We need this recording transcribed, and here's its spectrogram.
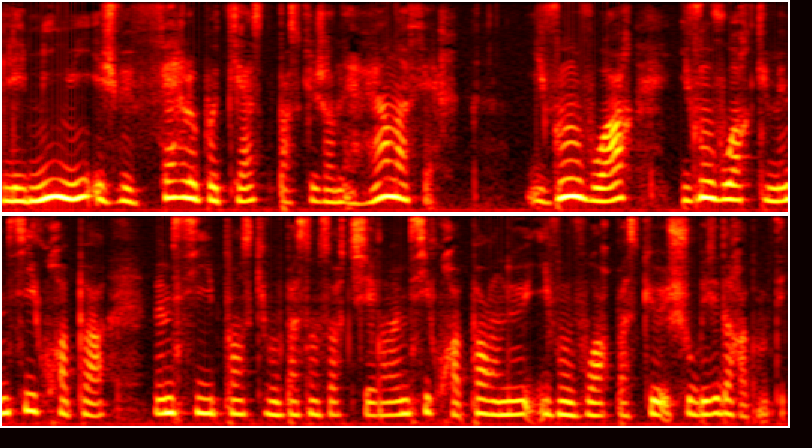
il est minuit et je vais faire le podcast parce que j'en ai rien à faire. Ils vont voir, ils vont voir que même s'ils croient pas, même s'ils pensent qu'ils vont pas s'en sortir, même s'ils croient pas en eux, ils vont voir parce que je suis obligée de raconter.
